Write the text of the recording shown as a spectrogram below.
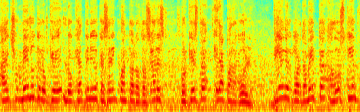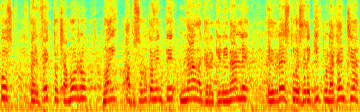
ha hecho menos de lo que, lo que ha tenido que hacer en cuanto a anotaciones porque esta era para gol. Bien el guardameta a dos tiempos, perfecto Chamorro, no hay absolutamente nada que recriminarle. El resto es el equipo en la cancha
